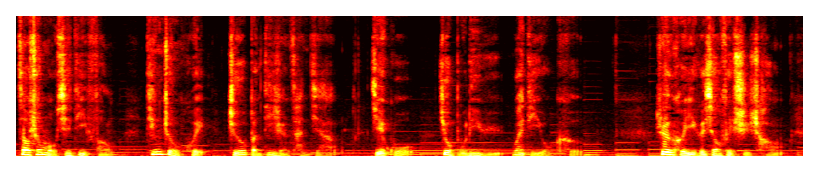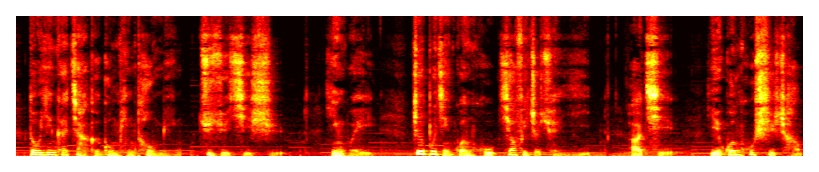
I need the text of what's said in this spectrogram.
造成某些地方听证会只有本地人参加，结果就不利于外地游客。任何一个消费市场都应该价格公平透明，拒绝歧视，因为。这不仅关乎消费者权益而且也关乎市场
